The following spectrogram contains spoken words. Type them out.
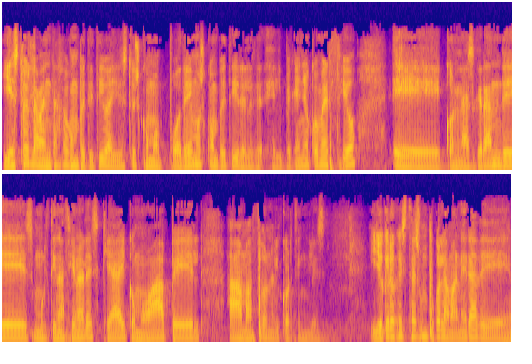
Y esto es la ventaja competitiva y esto es como podemos competir el, el pequeño comercio eh, con las grandes multinacionales que hay como Apple, Amazon, el Corte Inglés. Y yo creo que esta es un poco la manera de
